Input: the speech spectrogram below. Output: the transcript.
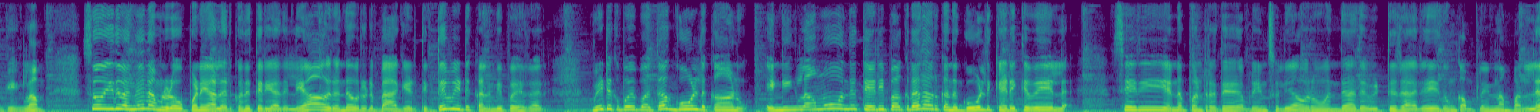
ஓகேங்களா ஸோ இது வந்து நம்மளோட ஒப்பனையாளருக்கு வந்து தெரியாது இல்லையா? அவர் வந்து அவரோட பேக் எடுத்துக்கிட்டு வீட்டுக்கு கிளம்பி போயிடுறாரு. வீட்டுக்கு போய் பார்த்தா கோல்டு காணும். எங்கெங்களாமோ வந்து தேடி பார்க்குறாரு அவருக்கு அந்த கோல்டு கிடைக்கவே இல்லை. சரி என்ன பண்ணுறது அப்படின்னு சொல்லி அவரும் வந்து அதை விட்டுறாரு. எதுவும் கம்ப்ளைண்ட்லாம் பண்ணல.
